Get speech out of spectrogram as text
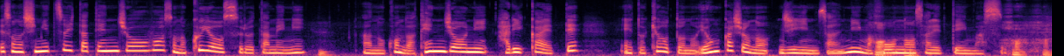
でその染みついた天井をその供養するために、うん、あの今度は天井に張り替えて、えー、と京都の4か所の寺院さんに今奉納されています。はあはあ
